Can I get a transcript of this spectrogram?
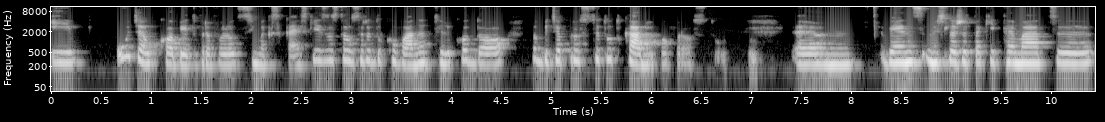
i udział kobiet w rewolucji meksykańskiej został zredukowany tylko do do bycia prostytutkami po prostu. Więc myślę, że taki temat, y,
